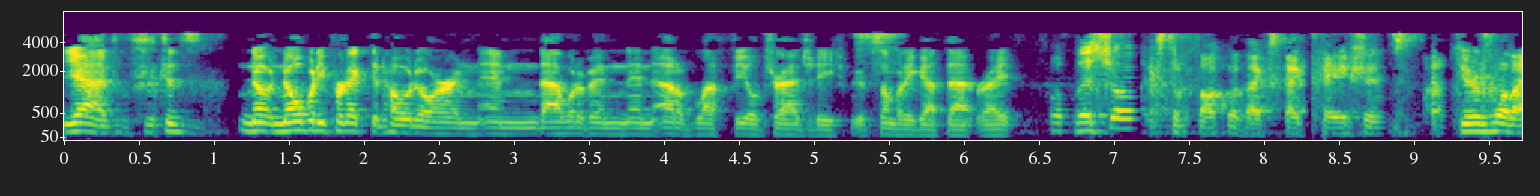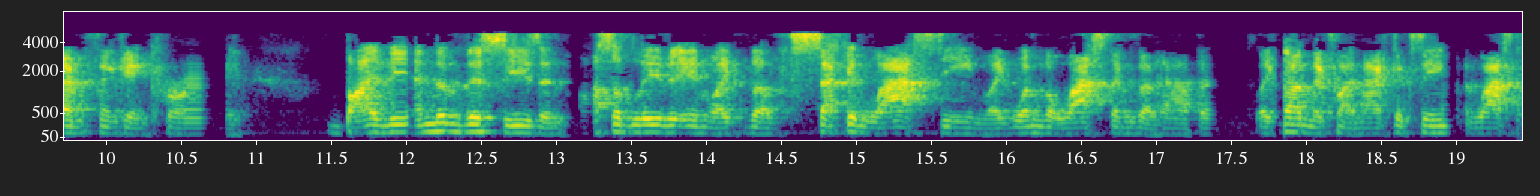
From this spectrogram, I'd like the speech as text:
Yeah, because no nobody predicted Hodor, and and that would have been an out of left field tragedy if somebody got that right. well, this show likes to fuck with expectations. But here's what I'm thinking currently. By the end of this season, possibly in like the second last scene, like one of the last things that happened, like not in the climactic scene, but last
